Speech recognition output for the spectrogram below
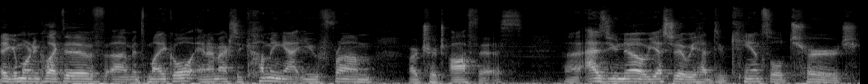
Hey, good morning, collective. Um, it's Michael, and I'm actually coming at you from our church office. Uh, as you know, yesterday we had to cancel church,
